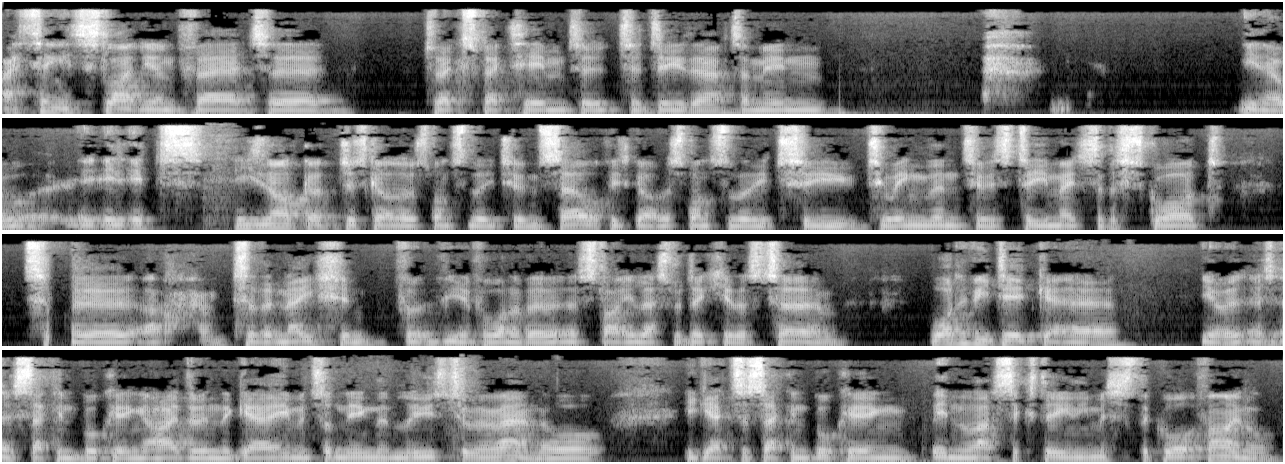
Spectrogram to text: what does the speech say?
I think it's slightly unfair to to expect him to, to do that. I mean, you know, it, it's he's not got just got a responsibility to himself. He's got a responsibility to to England, to his teammates, to the squad to uh, to the nation, for, you know, for one of a, a, slightly less ridiculous term. What if he did get a you know a, a, second booking either in the game and suddenly England lose to Iran, or he gets a second booking in the last sixteen, he misses the quarter final,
